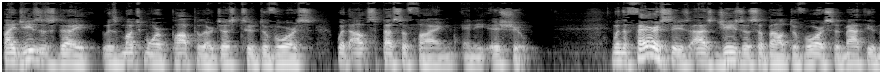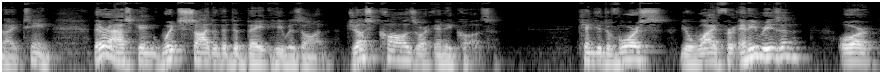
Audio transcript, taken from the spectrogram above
by Jesus' day, it was much more popular just to divorce without specifying any issue. When the Pharisees asked Jesus about divorce in Matthew 19, they're asking which side of the debate he was on, just cause or any cause. Can you divorce your wife for any reason? Or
